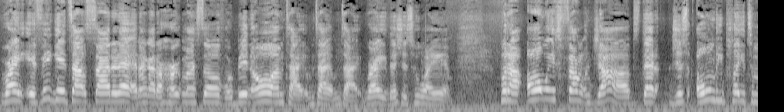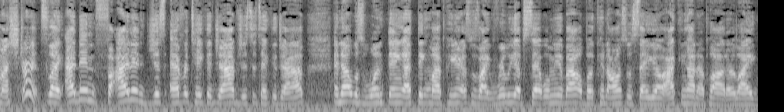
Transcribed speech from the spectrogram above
right? If it gets outside of that and I gotta hurt myself or bit, oh, I'm tight, I'm tight, I'm tight, right? That's just who I am but I always found jobs that just only played to my strengths. Like I didn't, I didn't just ever take a job just to take a job, and that was one thing I think my parents was like really upset with me about. But can also say, yo, I can kind of applaud her. Like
